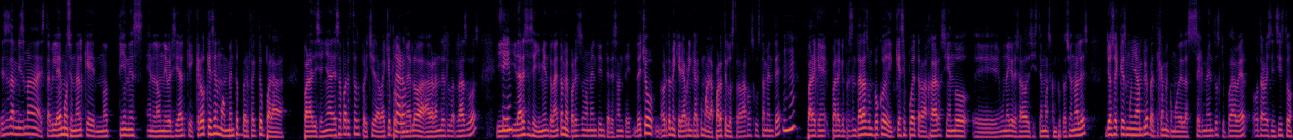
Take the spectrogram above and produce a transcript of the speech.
es esa misma estabilidad emocional que no tienes en la universidad, que creo que es el momento perfecto para, para diseñar. Esa parte está súper chida, hay que Claro. proponerlo a, a grandes rasgos y, Sí. y dar ese seguimiento. La neta me parece sumamente interesante. De hecho, ahorita me quería brincar como a la parte de los trabajos justamente para que, para que presentaras un poco de qué se puede trabajar siendo eh, un egresado de sistemas computacionales. Yo sé que es muy amplio, platícame como de los segmentos que puede haber. Otra vez, insisto,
